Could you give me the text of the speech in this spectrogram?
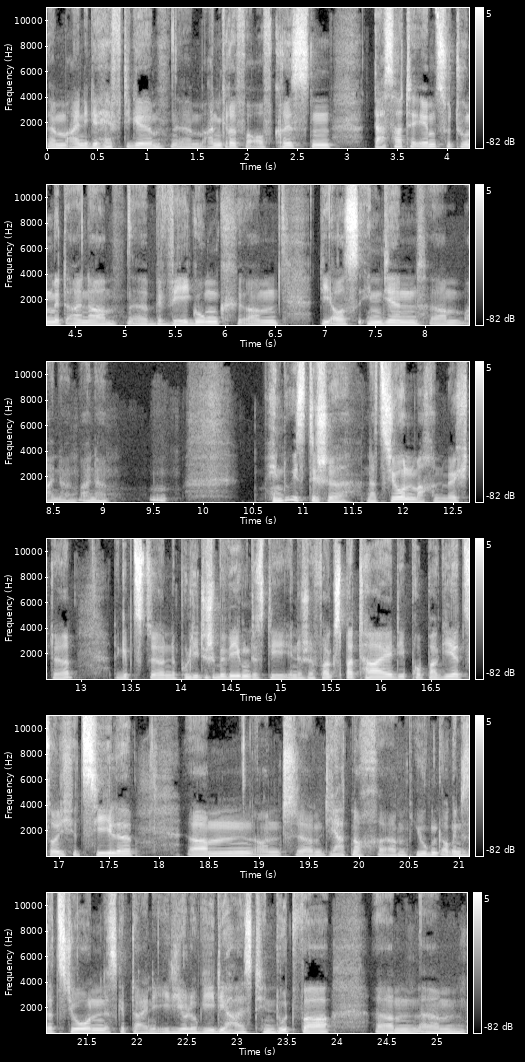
ähm, einige heftige Angriffe auf Christen. Das hatte eben zu tun mit einer äh, Bewegung, die aus Indien eine, eine hinduistische Nation machen möchte. Da gibt es äh, eine politische Bewegung, das ist die Indische Volkspartei, die propagiert solche Ziele. Ähm, und ähm, die hat noch ähm, Jugendorganisationen. Es gibt da eine Ideologie, die heißt Hindutva. Ähm, ähm,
